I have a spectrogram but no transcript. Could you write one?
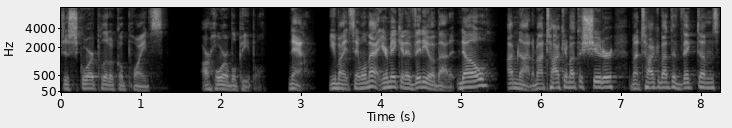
to score political points are horrible people. Now, You might say, well, Matt, you're making a video about it. No, I'm not. I'm not talking about the shooter. I'm not talking about the victims.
